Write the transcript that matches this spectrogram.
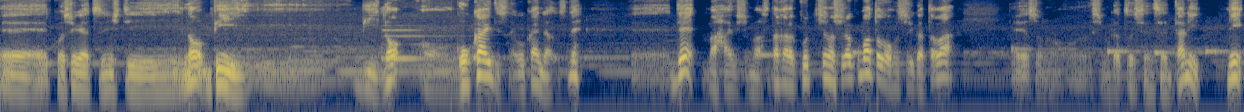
ー、えー、越谷ツインシティの B, B の5階ですね、5階なんですね。で、まあ、配布します。だからこっちの白子バトが欲しい方は、えー、その市民活動支援センターに行っに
